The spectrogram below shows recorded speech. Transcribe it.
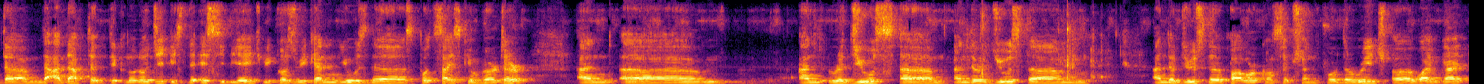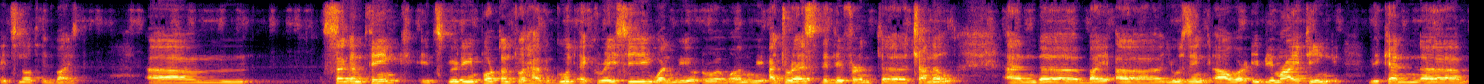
the the adapted technology is the ACBH because we can use the spot size converter and um, and reduce um, and reduce the um, and reduce the power consumption. For the ridge uh, waveguide, it's not advised. Um, second thing, it's very important to have good accuracy when we when we address the different uh, channel, and uh, by uh, using our e-beam writing, we can uh,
